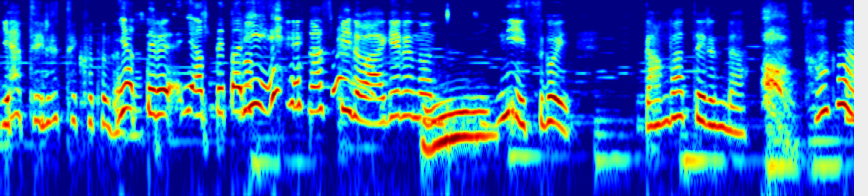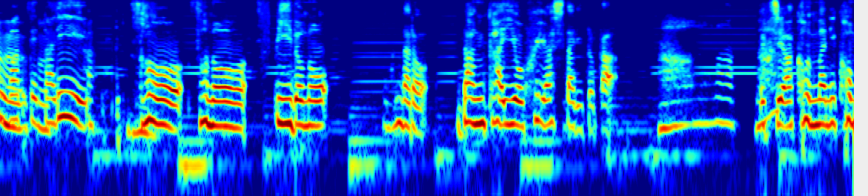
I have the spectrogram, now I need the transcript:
やってるってことなんだ。やってる、やってたり、シャッタースピードを上げるのにすごい頑張ってるんだ。そういうことなんだ。頑張ってたり。そう、そのスピードの、なんだろう、段階を増やしたりとか、あうちはこんなに細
